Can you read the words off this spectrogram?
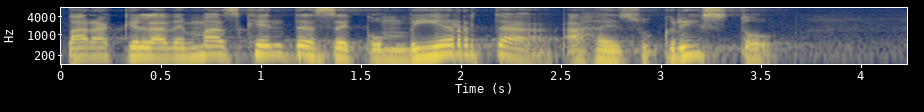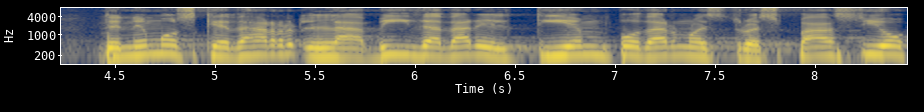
para que la demás gente se convierta a Jesucristo? Tenemos que dar la vida, dar el tiempo, dar nuestro espacio,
